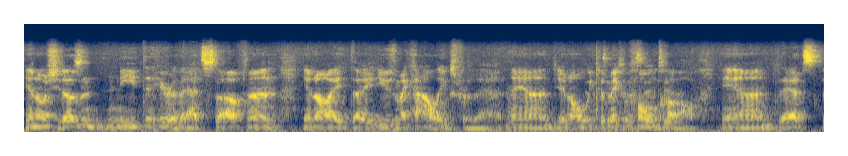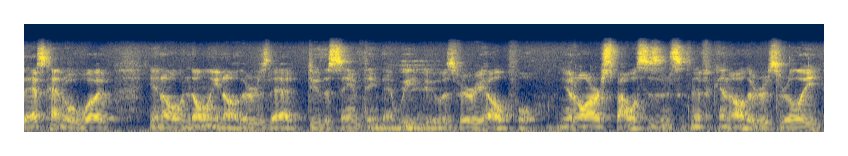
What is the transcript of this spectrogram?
you know she doesn't need to hear that stuff. And you know i, I use my colleagues for that. And you know we could make a what I was phone call and that's that's kind of what you know knowing others that do the same thing that we do is very helpful. You know our spouses and significant others really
